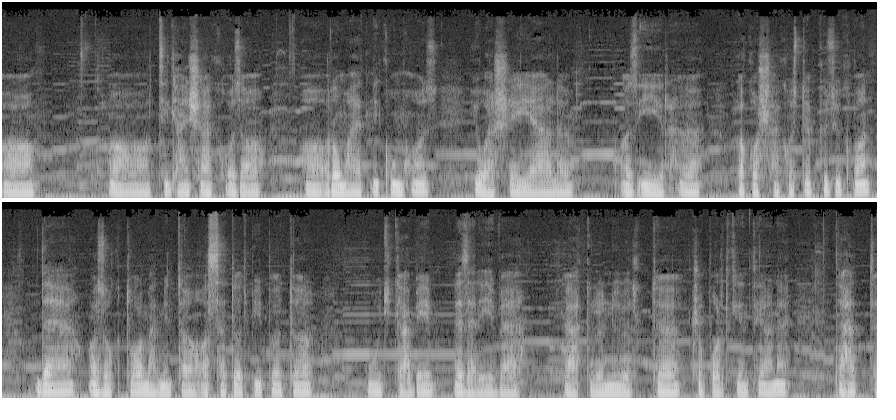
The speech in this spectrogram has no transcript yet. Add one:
a, a cigánysághoz, a, a roma etnikumhoz, jó eséllyel az ír lakossághoz több közük van, de azoktól, már mint a, a settled people-től úgy kb. ezer éve elkülönült csoportként élnek, tehát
